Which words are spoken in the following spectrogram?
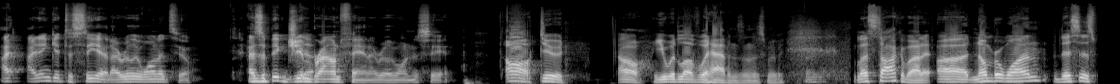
I, I didn't get to see it. I really wanted to. As a big Jim Yeah. Brown fan, I really wanted to see it. Oh, dude. Oh, you would love what happens in this movie. Let's talk about it. Uh, number one, this is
